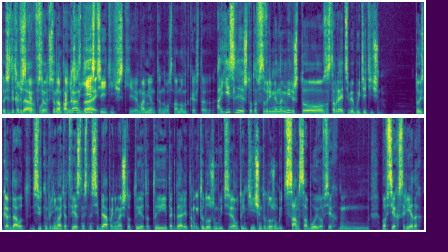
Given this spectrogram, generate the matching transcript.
То есть это когда поле. все, все Там, на показ, конечно, да. есть и этические моменты, но в основном это, конечно, А есть ли что-то в современном мире, что заставляет тебя быть этичным? То есть, когда вот действительно принимать ответственность на себя, понимать, что ты это ты и так далее, там, и ты должен быть аутентичен, ты должен быть сам собой во всех, во всех средах.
